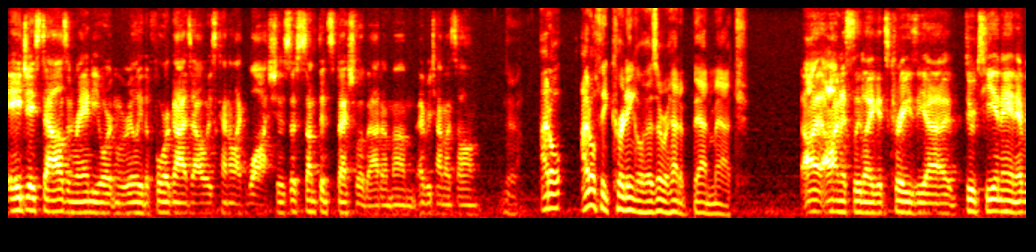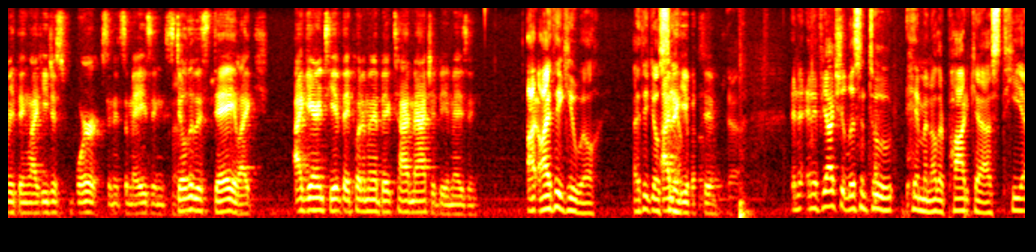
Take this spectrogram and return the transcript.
AJ Styles, and Randy Orton were really the four guys I always kind of like watched. There's just something special about them Um, every time I saw them. Yeah. I don't I don't think Kurt Angle has ever had a bad match. I honestly like it's crazy. Uh, through TNA and everything, like he just works and it's amazing. Still to this day, like I guarantee if they put him in a big time match, it'd be amazing. I, I think he will. I think you'll see I think him. he will too. Yeah. And, and if you actually listen to him in other podcasts, he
